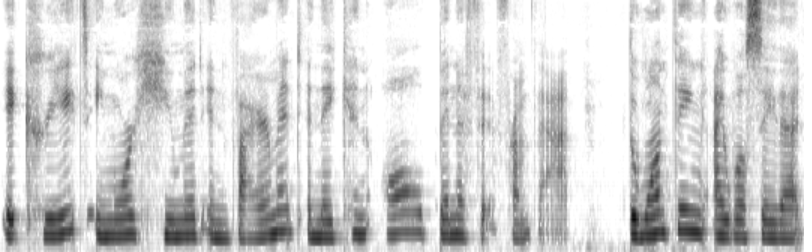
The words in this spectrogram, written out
it creates a more humid environment and they can all benefit from that. The one thing I will say that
